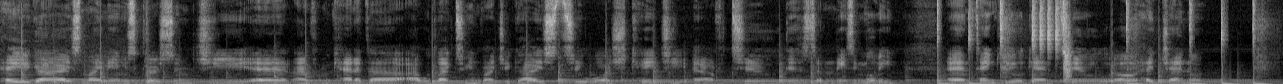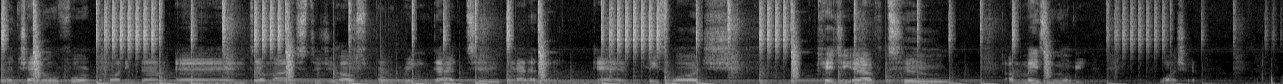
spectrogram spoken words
Hey guys, my name is Gerson G and I'm from Canada. I would like to invite you guys to watch KGF 2. This is an amazing movie. And thank you again to uh, Head Channel. Head Channel for promoting them and uh, my studio house for bringing that to Canada. Again, please watch KGF 2. Amazing movie. Watch it.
